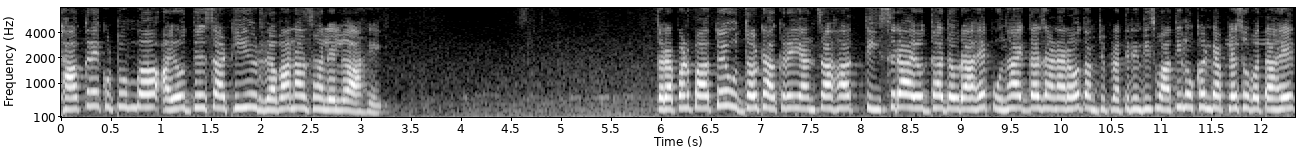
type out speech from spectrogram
ठाकरे कुटुंब अयोध्येसाठी रवाना झालेलं आहे. तर आपण पाहतोय उद्धव ठाकरे यांचा हा तिसरा अयोध्या दौरा आहे. पुन्हा एकदा जाणार आहोत. आमची प्रतिनिधी स्वाती लोखंडे आपल्यासोबत आहेत.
